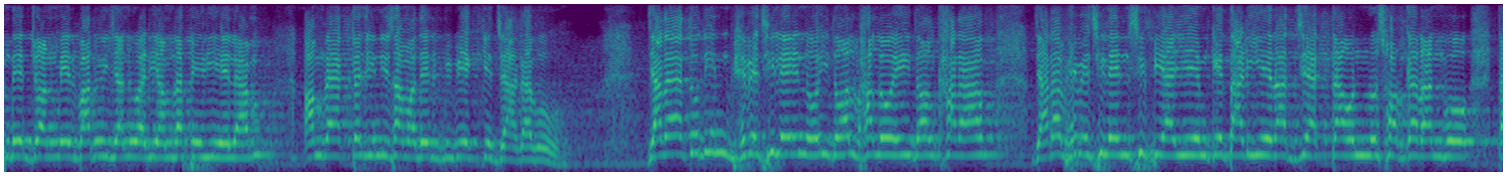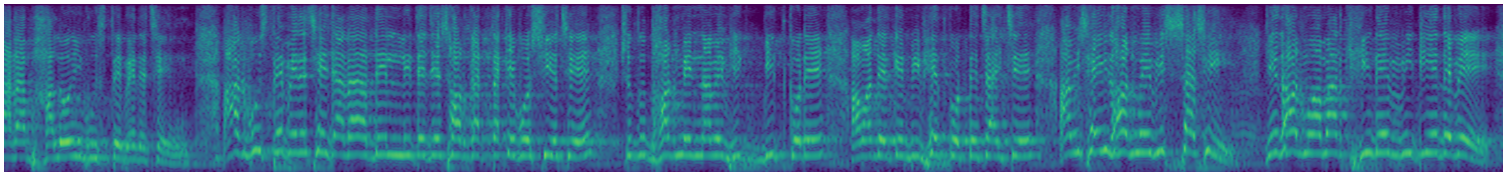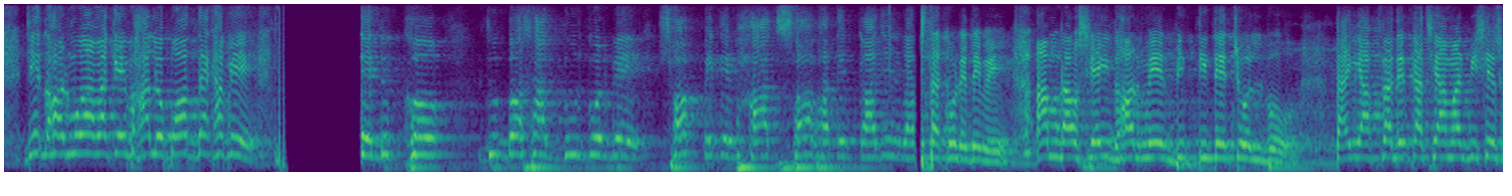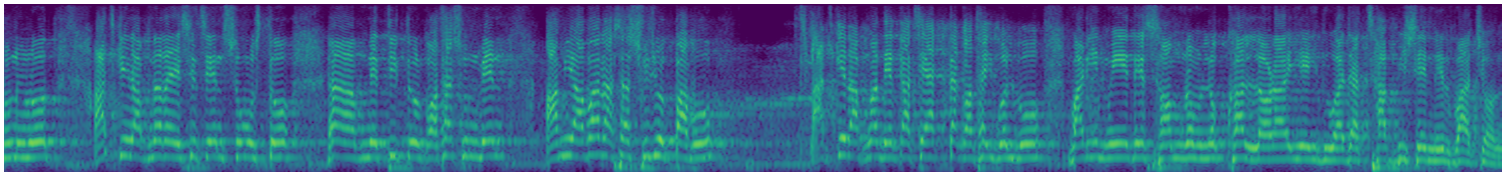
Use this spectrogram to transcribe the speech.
আমাদের জন্মের বারোই জানুয়ারি আমরা পেরিয়ে এলাম। আমরা একটা জিনিস আমাদের বিবেককে জাগাবো। যারা এতদিন ভেবেছিলেন ওই দল ভালো, এই দল খারাপ, যারা ভেবেছিলেন সিপিআইএমকে তাড়িয়ে রাজ্যে একটা অন্য সরকার আনব, তারা ভালোই বুঝতে পেরেছেন। আর বুঝতে পেরেছে যারা দিল্লিতে যে সরকারটাকে বসিয়েছে, শুধু ধর্মের নামে ভিত করে আমাদেরকে বিভেদ করতে চাইছে। আমি সেই ধর্মে বিশ্বাসী, যে ধর্ম আমার খিদে মিটিয়ে দেবে, যে ধর্ম আমাকে ভালো পথ দেখাবে। দুঃখ দুর্দশা দূর করবে, সব পেটে ভাত, সব হাতের কাজের ব্যবস্থা করে দেবে। আমরাও সেই ধর্মের ভিত্তিতে চলবো। তাই আপনাদের কাছে আমার বিশেষ অনুরোধ, আজকের আপনারা এসেছেন, সমস্ত নেতৃত্বর কথা শুনবেন। আমি আবার আসার সুযোগ পাবো। আজকের আপনাদের কাছে একটা কথাই বলব, বাড়ির মেয়েদের সম্ভ্রম লক্ষ্যার লড়াই এই দু হাজার নির্বাচন।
